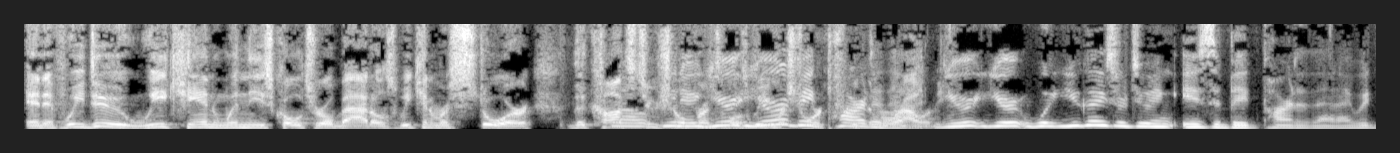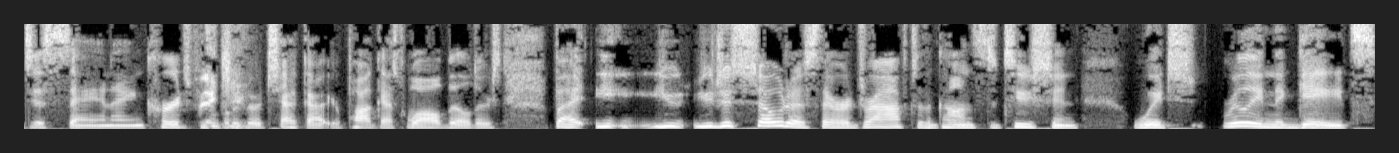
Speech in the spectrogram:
and if we do, we can win these cultural battles. We can restore the constitutional well, you know, principles. You're, you're a big part of that. You're, you're, what you guys are doing is a big part of that. I would just say, and I encourage people to go check out your podcast, WallBuilders. But you, you, you just showed us there a draft of the Constitution, which really negates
